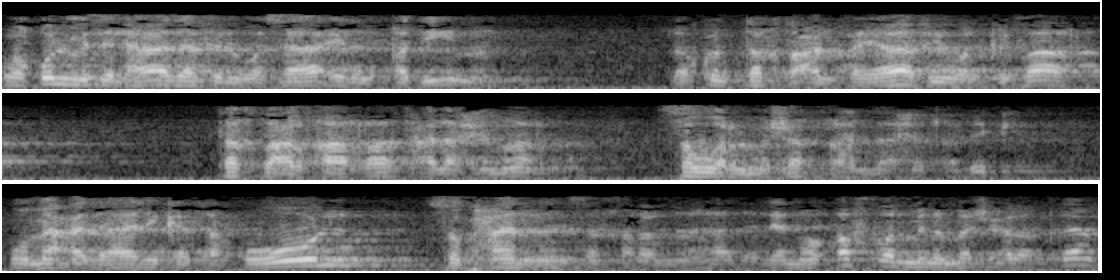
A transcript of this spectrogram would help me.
وقل مثل هذا في الوسائل القديمة. لو كنت تقطع الفيافي والقفار تقطع القارات على حمار تصور المشقة اللاحقة بك. ومع ذلك تقول سبحان الذي سخر لنا هذا لأنه أفضل من المشي على الأقدام.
